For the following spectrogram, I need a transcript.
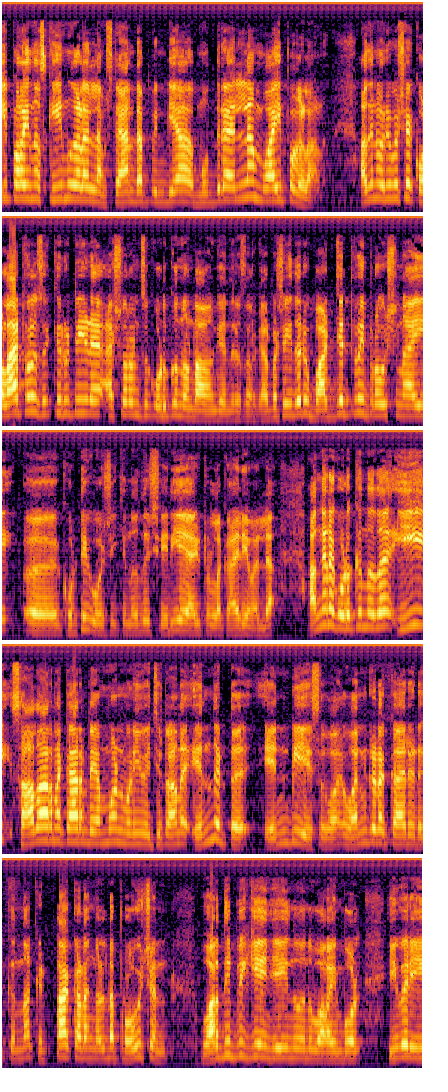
ഈ പറയുന്ന സ്കീമുകളെല്ലാം സ്റ്റാൻഡപ്പ് ഇന്ത്യ മുദ്ര എല്ലാം വായ്പകളാണ്. അതിന് ഒരുപക്ഷെ കൊളാട്രൽ സെക്യൂരിറ്റിയുടെ അഷുറൻസ് കൊടുക്കുന്നുണ്ടാവും കേന്ദ്ര സർക്കാർ. പക്ഷേ ഇതൊരു ബഡ്ജറ്ററി പ്രൊവിഷനായി കൊട്ടിഘോഷിക്കുന്നത് ശരിയായിട്ടുള്ള കാര്യമല്ല. അങ്ങനെ കൊടുക്കുന്നത് ഈ സാധാരണക്കാരന്റെ എം വൺ മണി വെച്ചിട്ടാണ്. എന്നിട്ട് എൻ ബി എസ് വൻകിടക്കാരെടുക്കുന്ന കിട്ടാക്കടങ്ങളുടെ പ്രൊവിഷൻ വർദ്ധിപ്പിക്കുകയും ചെയ്യുന്നു എന്ന് പറയുമ്പോൾ ഇവർ ഈ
